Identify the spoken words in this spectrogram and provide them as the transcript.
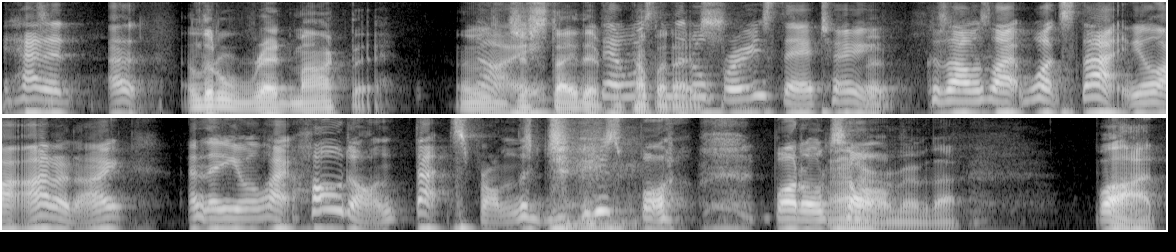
It had a, a A little red mark there. It no, just stay there for a was a little days. bruise there too. Because I was like, "What's that?" And you're like, "I don't know." And then you were like, "Hold on, that's from the juice bottle bottle I don't remember that. But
